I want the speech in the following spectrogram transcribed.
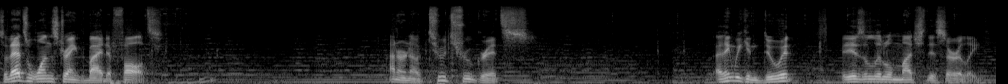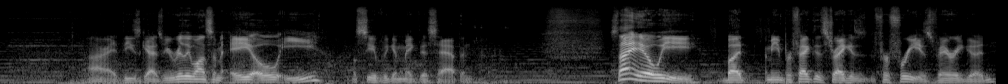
So that's one strength by default. I don't know, two True Grits. I think we can do it. It is a little much this early. Alright, these guys. We really want some AoE. Let's see if we can make this happen. It's not AoE, but, I mean, Perfected Strike is for free is very good.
